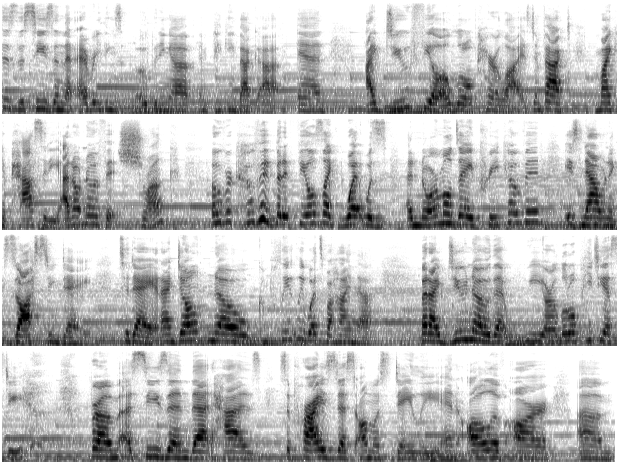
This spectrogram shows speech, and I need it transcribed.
is the season that everything's opening up and picking back up. And I do feel a little paralyzed. In fact, my capacity, I don't know if it shrunk over COVID, but it feels like what was a normal day pre-COVID is now an exhausting day today. And I don't know completely what's behind that, but I do know that we are a little PTSD from a season that has surprised us almost daily and all of our um,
